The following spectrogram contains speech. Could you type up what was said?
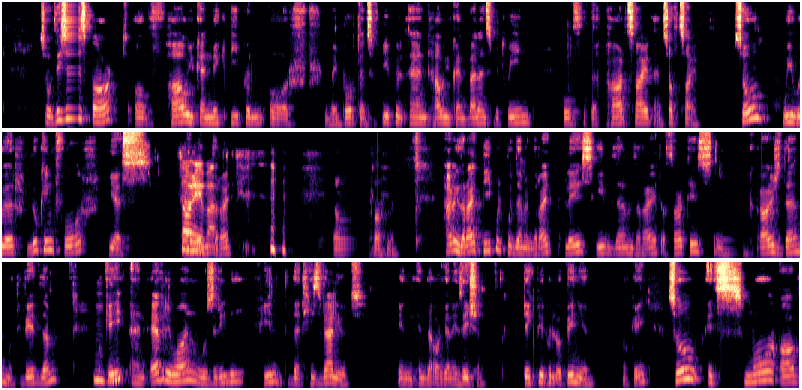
So this is part of how you can make people or the importance of people and how you can balance between both the hard side and soft side. So we were looking for, yes, Sorry about right. Having the right people, put them in the right place, give them the right authorities, encourage them, motivate them. Okay, and everyone was really feel that he's valued in in the organization. Take people opinion. Okay, so it's more of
